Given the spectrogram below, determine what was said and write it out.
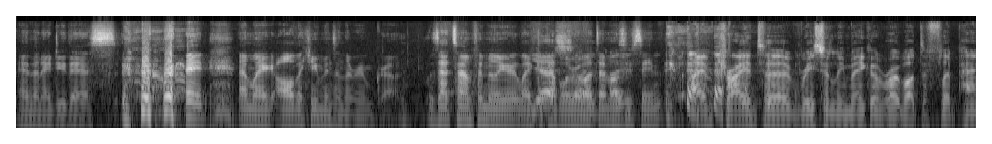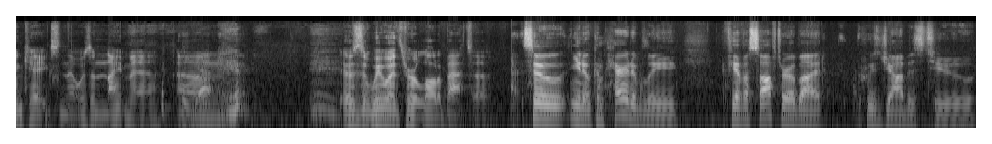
And then I do this, right? And like all the humans in the room groan. Does that sound familiar? Like a couple of robot I- demos I- you've seen? I've tried to recently make a robot to flip pancakes, and that was a nightmare. Um, it was, we went through a lot of batter. So, you know, comparatively, if you have a soft robot whose job is to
